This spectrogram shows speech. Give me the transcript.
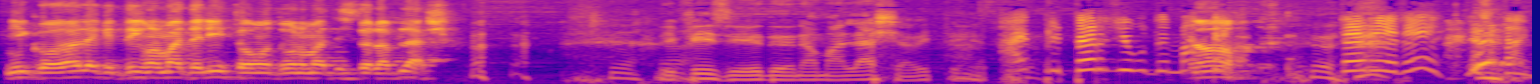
Nico, dale que tengo el mate listo, vamos a tomar un matecito a la playa. Difícil, ¿viste? De una malaya, ¿viste? I prepare you the mate. No. Tereré.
